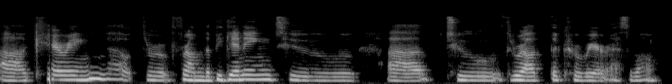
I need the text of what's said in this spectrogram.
uh, carrying out through from the beginning to uh, to throughout the career as well.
